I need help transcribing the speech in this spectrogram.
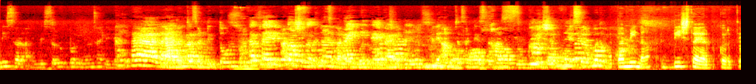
मिसळ आणि मिसळ बनवून झालेली आहे. आमच्यासाठी दोन भाकरी आणि शेंगदाण्याचं कालवण बनवलं आहे. आणि आमच्यासाठी खास स्पेशल मिसळ आता मी ना डिश तयार करते.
